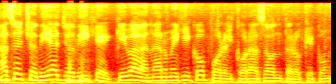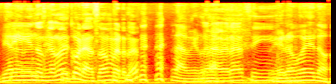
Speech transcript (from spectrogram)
hace ocho días yo dije que iba a ganar México por el corazón, pero que confiara. sí, nos ganó el corazón, ¿verdad? la verdad. La verdad, sí. Pero bueno,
